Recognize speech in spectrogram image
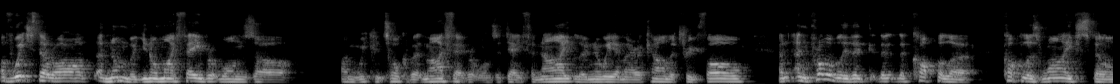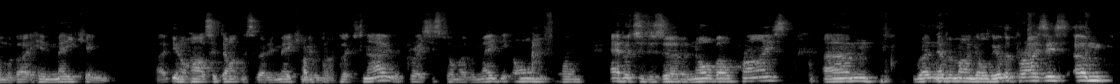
of which there are a number. You know, my favourite ones are, and we can talk about my favourite ones are Day for Night, La Nuit Americana, Truffaut, and, and probably the, the, the Coppola, Coppola's wife's film about him making, uh, you know, Hearts of Darkness, about him making Apocalypse Now, the greatest film ever made, the only film ever to deserve a Nobel Prize. Um, never mind all the other prizes. Um,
